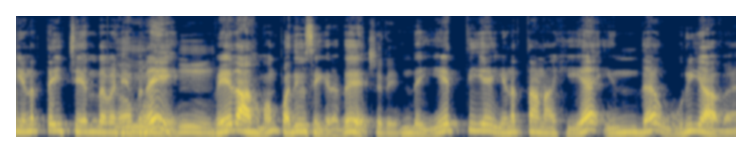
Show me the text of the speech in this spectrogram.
இனத்தைச் சேர்ந்தவன். என்பதை. வேதாகமம் பதிவு செய்கிறது இந்த ஏத்திய இனத்தானாகிய இந்த உரியாவை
